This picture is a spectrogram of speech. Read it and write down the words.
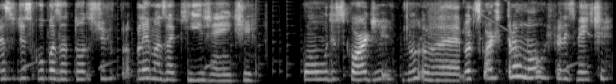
Peço desculpas a todos, tive problemas aqui, gente, com o Discord. No, é, meu Discord trollou, infelizmente.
